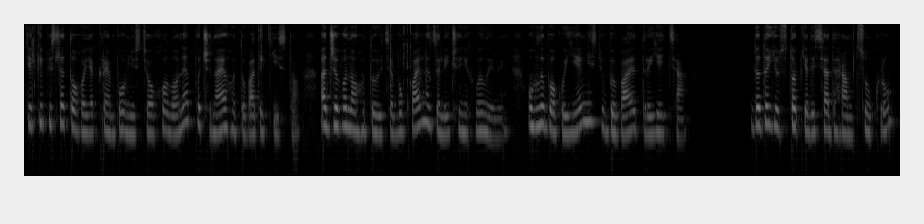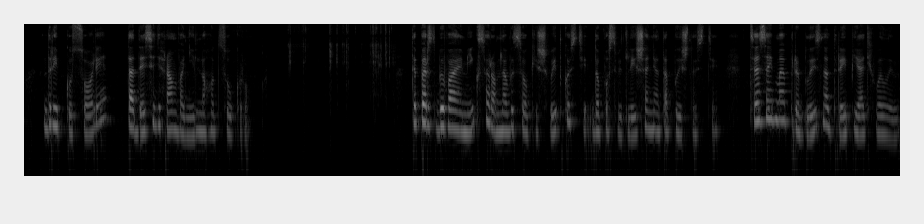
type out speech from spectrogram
Тільки після того, як крем повністю охолоне, починаю готувати тісто, адже воно готується буквально за лічені хвилини. У глибоку ємність вбиваю 3 яйця. Додаю 150 г цукру, дрібку солі та 10 г ванільного цукру. Тепер збиваю міксером на високій швидкості до посвітлішання та пишності. Це займе приблизно 3-5 хвилин.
